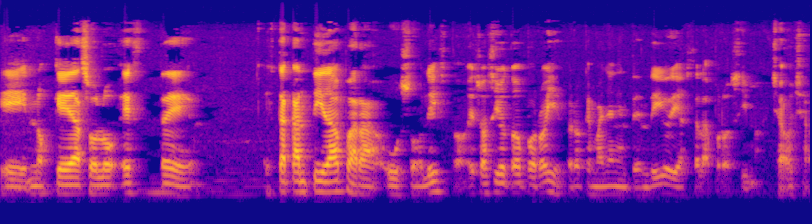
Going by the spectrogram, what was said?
eh, nos queda solo este esta cantidad para uso. Listo. Eso ha sido todo por hoy. Espero que me hayan entendido y hasta la próxima. Chao, chao.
